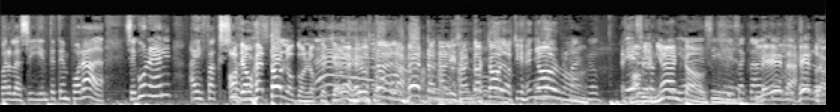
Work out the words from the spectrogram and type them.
para la siguiente temporada. Según él, hay facciones. O sea, un getólogo, lo que Eh, quiere decir usted, la jeta, analizando todo, sí señor. Eso es lo que quería Movimientos. decir, exactamente, Lee la jeta.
